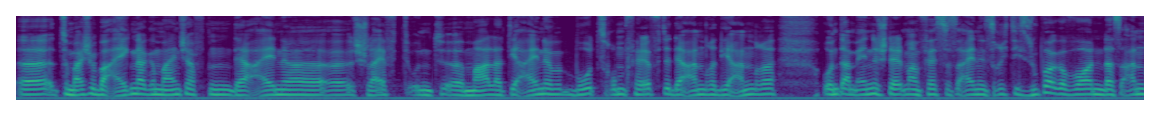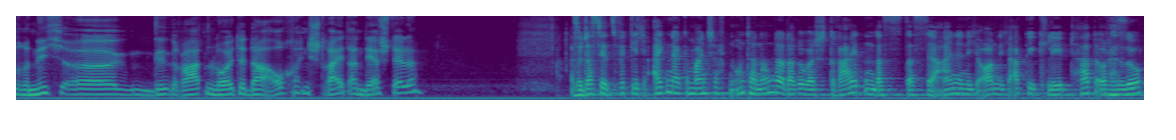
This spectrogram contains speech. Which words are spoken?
Äh, zum Beispiel bei eigener Gemeinschaften, der eine äh, schleift und äh, malert die eine Bootsrumpfhälfte, der andere andere die andere. Und am Ende stellt man fest, das eine ist richtig super geworden, das andere nicht. Äh, geraten Leute da auch in Streit an der Stelle? Also, dass jetzt wirklich eigener Gemeinschaften untereinander darüber streiten, dass, dass der eine nicht ordentlich abgeklebt hat oder so,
